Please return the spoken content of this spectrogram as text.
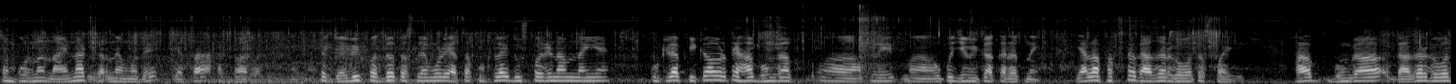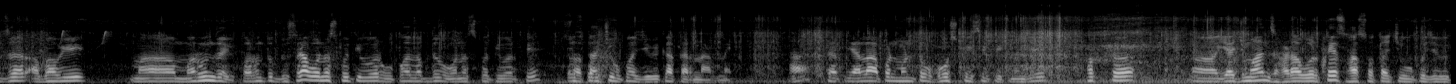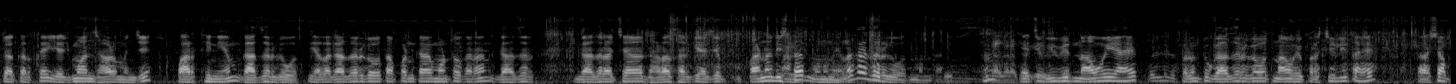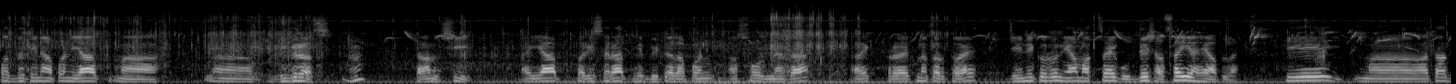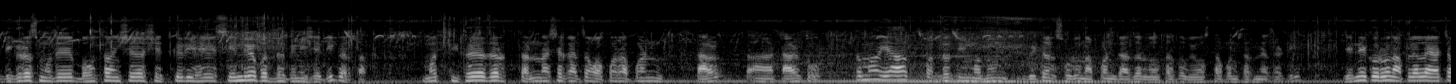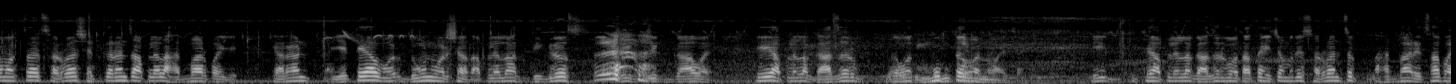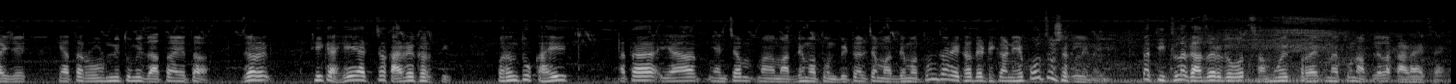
संपूर्ण नायनाट करण्यामध्ये याचा हातभार लागेल. तर जैविक पद्धत असल्यामुळे याचा कुठलाही दुष्परिणाम नाही आहे कुठल्या पिकावरती हा भुंगा आपली उपजीविका करत नाही. याला फक्त गाजर गवतच पाहिजे. हा भुंगा गाजर गवत जर अभावी म- मरून जाईल परंतु दुसऱ्या वनस्पतीवर उपलब्ध वनस्पतीवर ते स्वतःची उपजीविका करणार नाही. हा तर याला आपण म्हणतो हो स्पेसिफिक म्हणजे फक्त यजमान झाडावरतीच हा स्वतःची उपजीविका करते. यजमान झाड म्हणजे पार्थिनियम गाजर गवत. याला गाजर गवत आपण काय म्हणतो? कारण गाजर गाजराच्या झाडासारखे याचे पानं दिसतात म्हणून याला गाजर गवत म्हणतात? याचे विविध नावही आहेत परंतु गाजर गवत नाव हे प्रचलित आहे. तर अशा पद्धतीने आपण या दिग्रस? तामशी या परिसरात हे बिटल आपण सोडण्याचा एक प्रयत्न करतो आहे जेणेकरून यामागचा एक उद्देश असाही आहे आपला. की म, आता दिग्रसमध्ये बहुतांश शेतकरी हे सेंद्रिय पद्धतीने शेती करतात. मग तिथं जर तणनाशकाचा वापर आपण टाळ टा- टाळतो तर मग या पद्धतीमधून बिटल सोडून आपण गाजर गवताचं व्यवस्थापन करण्यासाठी जेणेकरून आपल्याला याच्या मागचा सर्व शेतकऱ्यांचा आपल्याला हातभार पाहिजे. कारण येत्या व दोन वर्षात आपल्याला दिग्रस हे जे गाव आहे हे आपल्याला गाजर गवत मुक्त बनवायचं आहे. हे तिथे आपल्याला गाजर गवत. आता याच्यामध्ये सर्वांचं हातभार याचा पाहिजे की आता रोडनी तुम्ही जाता येता. जर ठीक आहे हे याचं कार्य करतील. परंतु काही आता या यांच्या माध्यमातून बिटलच्या माध्यमातून जर एखाद्या ठिकाणी हे पोहोचू शकले नाही तर तिथलं गाजर गवत सामूहिक प्रयत्नातून आपल्याला काढायचं आहे.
